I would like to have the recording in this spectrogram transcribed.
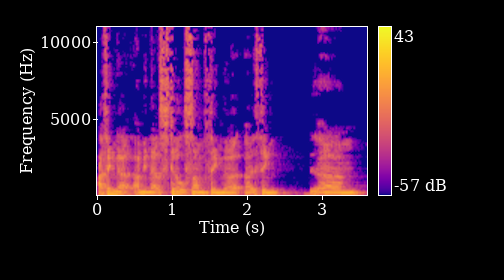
I think that I mean that's still something that I think um,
